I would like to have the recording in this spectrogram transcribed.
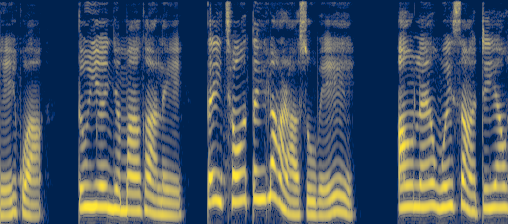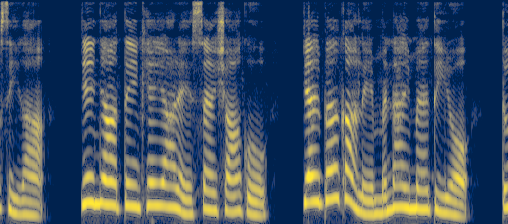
ရဲ့ကွာသူရဲ့ညီမကလည်းတိတ်ချောတိတ်လာတာဆိုပဲအောင်လန်းဝိစာတယောက်စီကပညာသင်ခဲ့ရတဲ့ဆန်ရှားကိုပြိုင်ဘက်ကလည်းမနိုင်မှန်းသိတော့သူ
